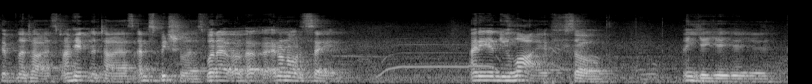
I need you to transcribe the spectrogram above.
Hypnotized. I'm hypnotized. I'm speechless. What I, I, I don't know what to say. I need a new life, so. Yeah, yeah, yeah, yeah.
